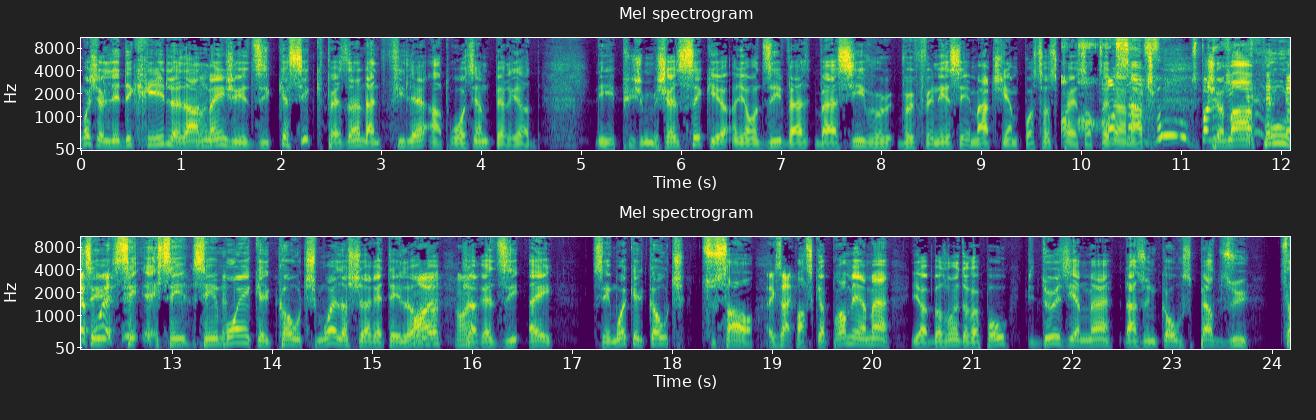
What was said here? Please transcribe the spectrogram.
Moi, je l'ai décrit le lendemain, j'ai dit, qu'est-ce qu'il faisait dans le filet en troisième période? Et puis, je, je sais qu'ils ils ont dit, Va- Vassi veut, veut finir ses matchs. Il aime pas ça se faire sortir on d'un match. fout, Je qui- m'en fous. C'est- moi que le coach. Moi, là, je suis arrêté là. Ouais, là. ouais. J'aurais dit, hey, c'est moi qui le coach, tu sors. Exact. Parce que, premièrement, il a besoin de repos. Puis, deuxièmement, dans une course perdue, tu-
